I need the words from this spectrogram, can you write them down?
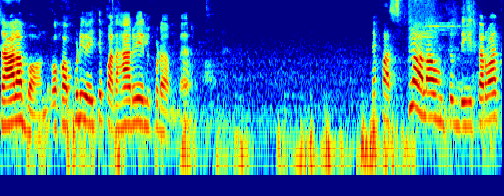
చాలా బాగుంది. ఒకప్పుడు ఇవైతే పదహారు వేలు కూడా అమ్మారు. అంటే ఫస్ట్లో అలా ఉంటుంది. తర్వాత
